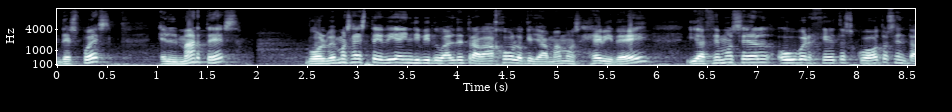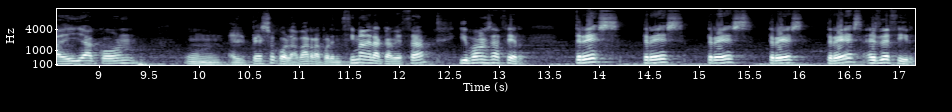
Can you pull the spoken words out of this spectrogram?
Después, el martes, volvemos a este día individual de trabajo, lo que llamamos Heavy Day, y hacemos el overhead squat o sentadilla con el peso, con la barra por encima de la cabeza, y vamos a hacer 3, 3, 3, 3, 3, es decir,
